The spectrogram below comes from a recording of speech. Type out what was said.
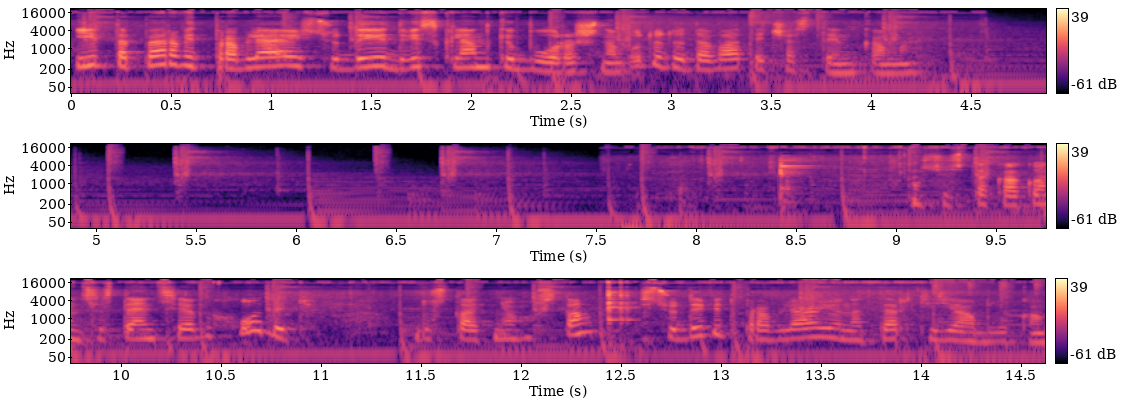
І тепер відправляю сюди дві склянки борошна, буду додавати частинками. Ось ось така консистенція виходить, достатньо густа. Сюди відправляю натерті яблука.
